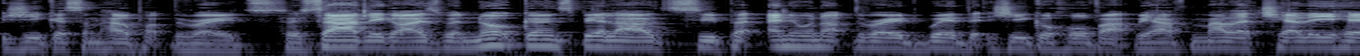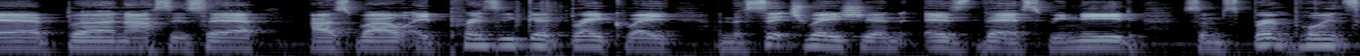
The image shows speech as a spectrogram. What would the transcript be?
Žiga some help up the roads. So sadly, guys, we're not going to be allowed to put anyone up the road with Žiga Horvat. We have Malucelli here, Bernas is here, as well. A pretty good breakaway. And the situation is this. We need some sprint points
